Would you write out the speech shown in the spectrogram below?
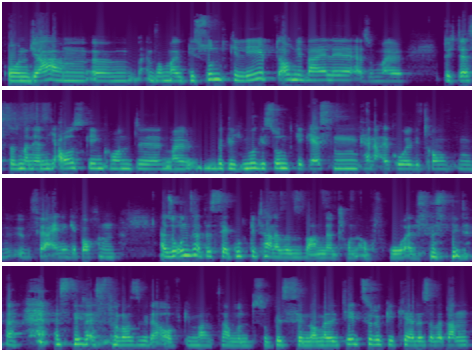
Und ja, haben ähm, einfach mal gesund gelebt, auch eine Weile. Also mal durch das, dass man ja nicht ausgehen konnte, mal wirklich nur gesund gegessen, kein Alkohol getrunken für einige Wochen. Also uns hat das sehr gut getan, aber wir waren dann schon auch froh, als es wieder, als die Restaurants wieder aufgemacht haben und so ein bisschen Normalität zurückgekehrt ist. Aber dann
